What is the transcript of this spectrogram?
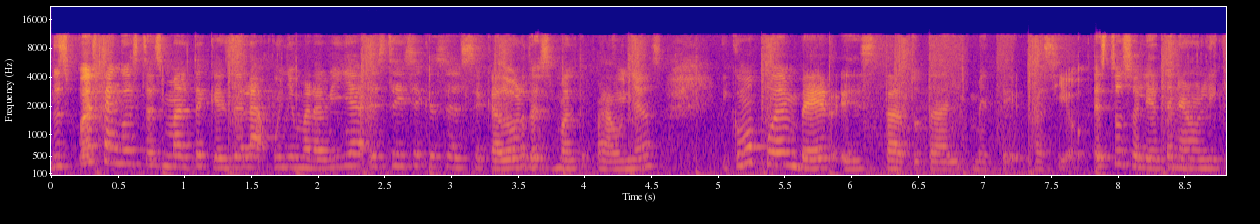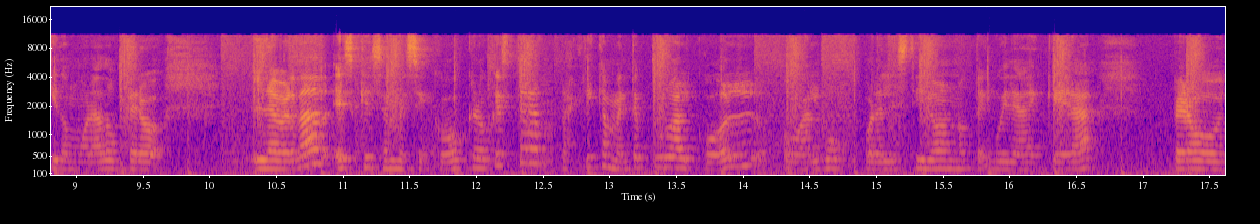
Después tengo este esmalte que es de la Uña Maravilla. Este dice que es el secador de esmalte para uñas. Y como pueden ver, está totalmente vacío. Esto solía tener un líquido morado, pero la verdad es que se me secó. Creo que este era prácticamente puro alcohol o algo por el estilo. No tengo idea de qué era. Pero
